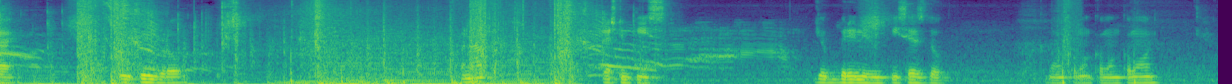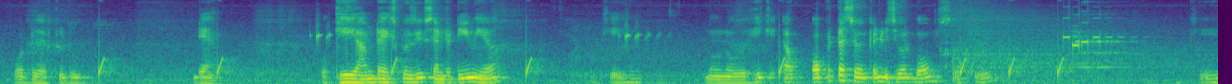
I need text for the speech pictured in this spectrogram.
है इंप्रूव रहो अपना रेस्ट इन पीस जो ब्रेन इन पीसेस दो come on come on come on come on what do have to do damn okay I'm the explosive centre team here okay no no he operator seven can disable bombs okay okay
